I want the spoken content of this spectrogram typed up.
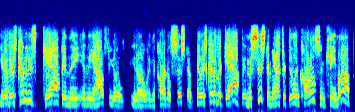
you know, there's kind of this gap in the in the outfield, you know, in the Cardinals system. You know, there's kind of a gap in the system after Dylan Carlson came up.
